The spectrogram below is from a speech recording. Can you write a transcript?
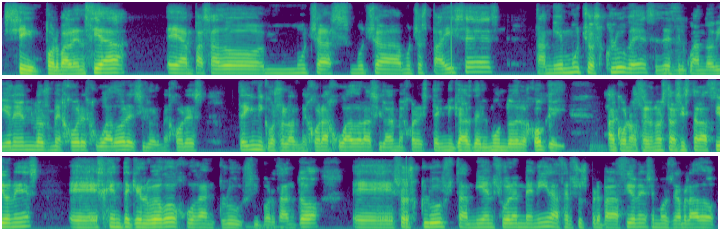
Sí, por Valencia eh, han pasado muchas, muchos países, también muchos clubes, es decir, cuando vienen los mejores jugadores y los mejores técnicos o las mejores jugadoras y las mejores técnicas del mundo del hockey a conocer nuestras instalaciones, eh, es gente que luego juega en clubs y por tanto eh, esos clubs también suelen venir a hacer sus preparaciones. Hemos hablado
